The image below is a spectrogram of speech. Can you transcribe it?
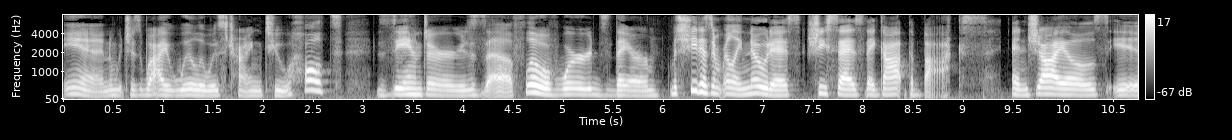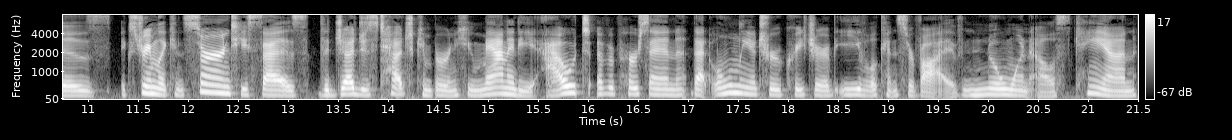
in, which is why Willow is trying to halt Xander's uh, flow of words there. But she doesn't really notice. She says they got the box. And Giles is extremely concerned. He says the judge's touch can burn humanity out of a person, that only a true creature of evil can survive. No one else can.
